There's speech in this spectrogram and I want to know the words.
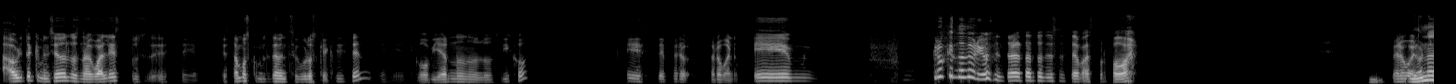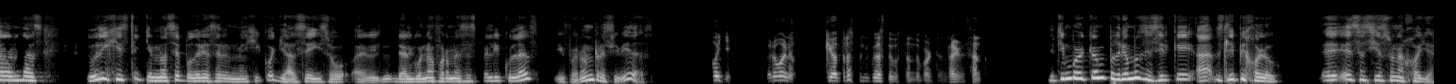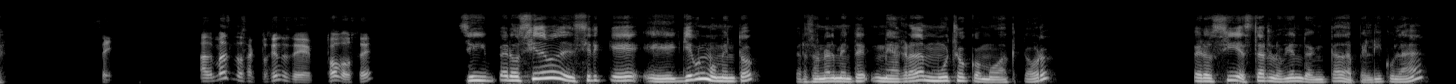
ahorita que mencionas los nahuales, pues este, estamos completamente seguros que existen. El gobierno nos los dijo. Este, pero, pero bueno. em, creo que no deberíamos entrar tanto en esos temas, por favor. Pero Yo bueno, nada más, tú dijiste que no se podría hacer en México, ya se hizo de alguna forma esas películas y fueron recibidas. oye, pero bueno, ¿qué otras películas te gustan de Burton? Regresando. De Tim Burton podríamos decir que, ah, Sleepy Hollow, e- esa sí es una joya. Sí. Además, las actuaciones de todos, ¿eh? Sí, pero sí debo de decir que eh, llega un momento, personalmente, me agrada mucho como actor, pero sí estarlo viendo en cada película,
